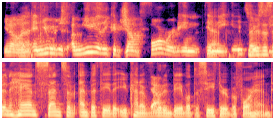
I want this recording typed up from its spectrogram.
You know, and, and, you would just immediately could jump forward in in yeah. the there's this enhanced sense of empathy that you kind of yeah. wouldn't be able to see through beforehand.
